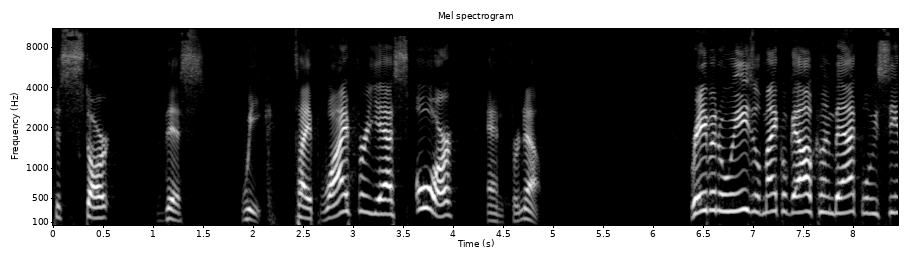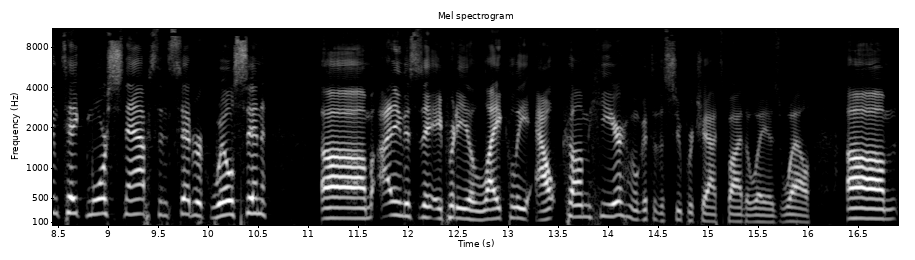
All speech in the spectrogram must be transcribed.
to start this week? Type Y for yes or N for no. Raven Ruiz with Michael Gallup coming back. Will we see him take more snaps than Cedrick Wilson? Um, I think this is a, a, pretty likely outcome here. We'll get to the super chats, by the way, as well. Um,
